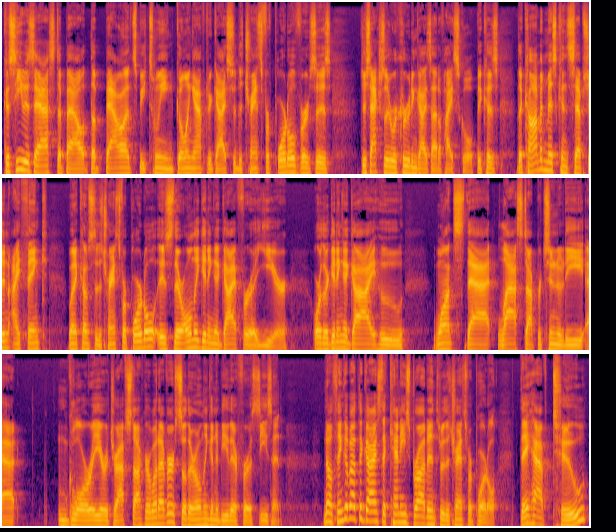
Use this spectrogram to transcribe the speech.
because he was asked about the balance between going after guys through the transfer portal versus just actually recruiting guys out of high school. Because the common misconception, I think, when it comes to the transfer portal is they're only getting a guy for a year, or they're getting a guy who wants that last opportunity at glory or draft stock or whatever, so they're only going to be there for a season. No, think about the guys that Kenny's brought in through the transfer portal. They have two,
